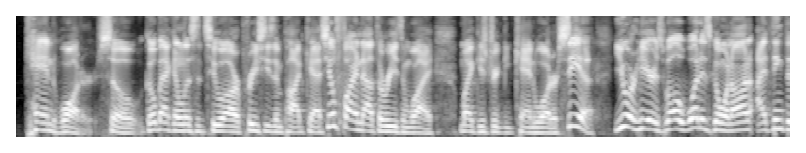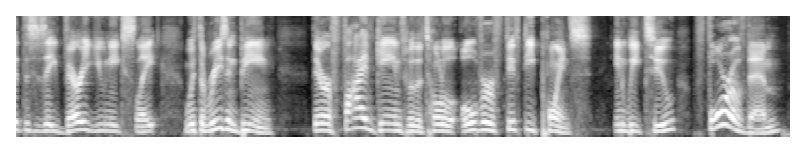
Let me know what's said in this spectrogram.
canned water. So go back and listen to our preseason podcast. You'll find out the reason why Mike is drinking canned water. Sia, you are here as well. What is going on? I think that this is a very unique slate, with the reason being there are five games with a total over 50 points in week two. Four of them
